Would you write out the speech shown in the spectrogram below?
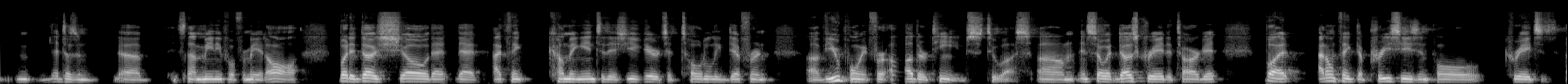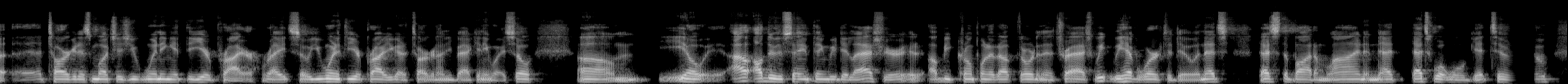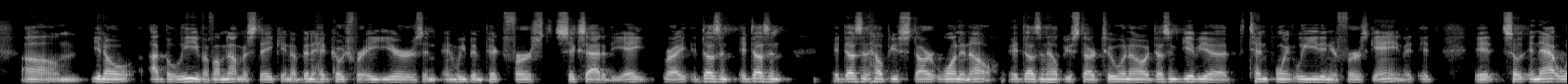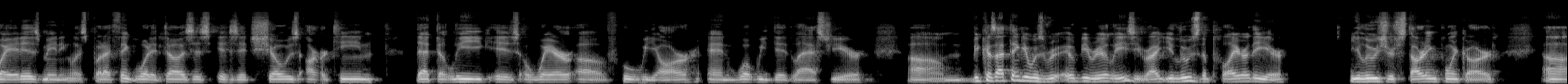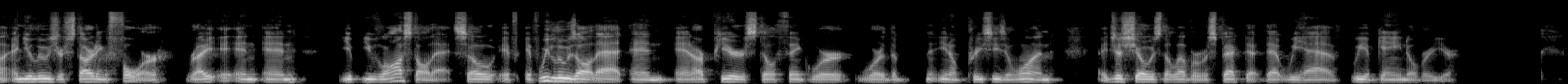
that doesn't uh, it's not meaningful for me at all. But it does show that that I think coming into this year, it's a totally different uh, viewpoint for other teams to us. Um, and so it does create a target, but I don't think the preseason poll creates a, a, target as much as you winning it the year prior, right? So you win it the year prior, you got a target on your back anyway. So, um, you know, I'll, I'll, do the same thing we did last year. I'll be crumpling it up, throwing it in the trash. We we have work to do, and that's that's the bottom line, and that that's what we'll get to. Um, you know, I believe, if I'm not mistaken, I've been a head coach for eight years, and and we've been picked first six out of the eight. Right? It doesn't it doesn't it doesn't help you start one and zero. Oh. It doesn't help you start two and zero. Oh. It doesn't give you a ten point lead in your first game. It it it so in that way it is meaningless. But I think what it does is is it shows our team that the league is aware of who we are and what we did last year. Um, because I think it was it would be real easy, right? You lose the player of the year, you lose your starting point guard, uh, and you lose your starting four, right? And and you you lost all that. So if if we lose all that and and our peers still think we're we're the you know preseason one, it just shows the level of respect that that we have we have gained over a year.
